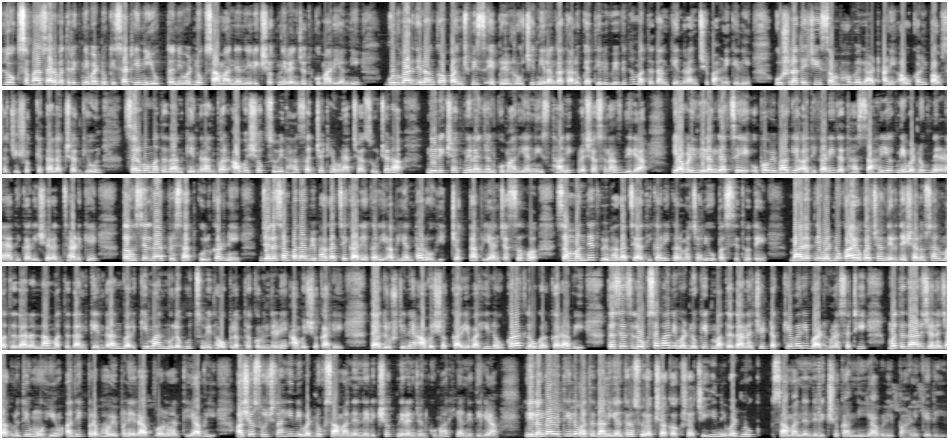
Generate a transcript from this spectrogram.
लोकसभा सार्वत्रिक निवडणुकीसाठी नियुक्त निवडणूक सामान्य निरीक्षक निरंजन कुमार यांनी गुरुवार दिनांक पंचवीस एप्रिल रोजी निलंगा तालुक्यातील विविध मतदान केंद्रांची पाहणी केली. उष्णतेची संभाव्य लाट आणि अवकाळी पावसाची शक्यता लक्षात घेऊन सर्व मतदान केंद्रांवर आवश्यक सुविधा सज्ज ठेवण्याच्या सूचना निरीक्षक निरंजन कुमार यांनी स्थानिक प्रशासनास दिल्या. यावेळी निलंग्याचे उपविभागीय अधिकारी तथा सहाय्यक निवडणूक निर्णय अधिकारी शरद झाडके तहसीलदार प्रसाद कुलकर्णी जलसंपदा विभागाचे कार्यकारी अभियंता रोहित जगताप यांच्यासह संबंधित विभागाचे अधिकारी कर्मचारी उपस्थित होते. भारत निवडणूक आयोगाच्या निर्देशानुसार मतदारांना मतदान केंद्रांवर किमान मूलभूत सुविधा उपलब्ध करून देणे आवश्यक आहे. त्यादृष्टीने आवश्यक कार्यवाही लवकरात लवकर करावी तसेच लोकसभा निवडणुकीत मतदानाची टक्केवारी वाढवण्यासाठी मतदार जनजागृती मोहीम अधिक प्रभावीपणे राबवण्यात यावी अशा सूचनाही निवडणूक सामान्य निरीक्षक निरंजन कुमार यांनी दिल्या. निलंगा येथील मतदान यंत्र सुरक्षा कक्षाची ही निवडणूक सामान्य निरीक्षकांनी यावेळी पाहणी केली.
